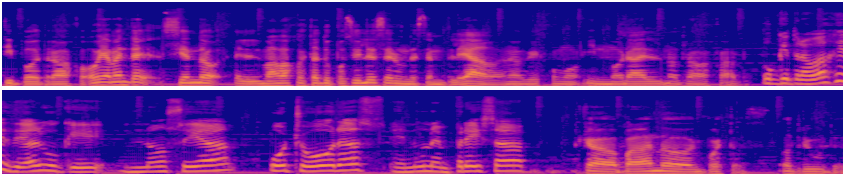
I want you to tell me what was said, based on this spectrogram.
tipo de trabajo. Obviamente, siendo el más bajo estatus posible, ser un desempleado, ¿no? Que es como inmoral no trabajar. O que trabajes de algo que no sea 8 horas en una empresa Claro, pagando impuestos o tributos.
